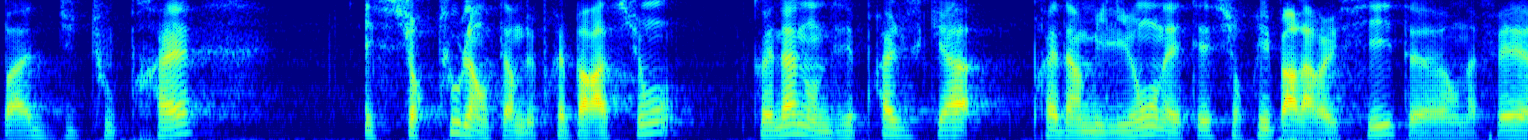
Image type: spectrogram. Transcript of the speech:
pas du tout prêts. Et surtout, là, en termes de préparation, Conan, on était prêt jusqu'à près d'un million. On a été surpris par la réussite. Euh, on a fait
